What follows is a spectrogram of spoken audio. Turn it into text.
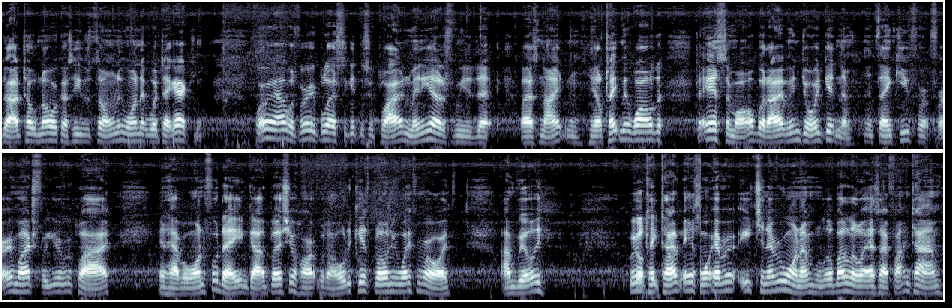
God told Noah because he was the only one that would take action. Well, I was very blessed to get this reply and many others from you today, last night, and it'll take me a while to, to answer them all, but I've enjoyed getting them. And thank you for very much for your reply, and have a wonderful day, and God bless your heart with the holy kiss blowing your way from Roy. I'm really We'll take time to answer more every, each and every one of them, little by little, as I find time.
